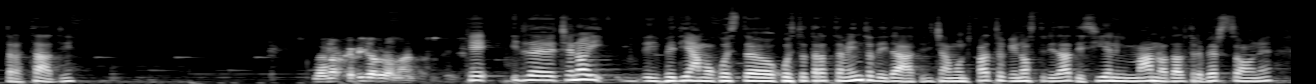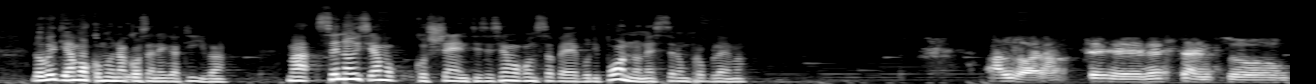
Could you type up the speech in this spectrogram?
trattati? Non ho capito la domanda. Che il- cioè noi eh, vediamo questo, questo trattamento dei dati, diciamo il fatto che i nostri dati siano in mano ad altre persone, lo vediamo come una cosa negativa. Ma se noi siamo coscienti, se siamo consapevoli, può non essere un problema? Allora, se, nel senso,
